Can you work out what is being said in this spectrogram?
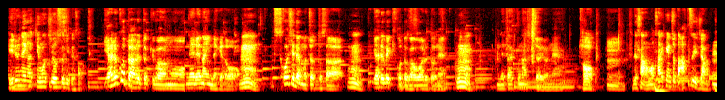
昼寝が気持ちよすぎてさ。やることある時はもう寝れないんだけどうん。少しでもちょっとさうん。やるべきことが終わるとねうん。寝たくなっちゃうよねそう。うんでさ、もう最近ちょっと暑いじゃん。う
